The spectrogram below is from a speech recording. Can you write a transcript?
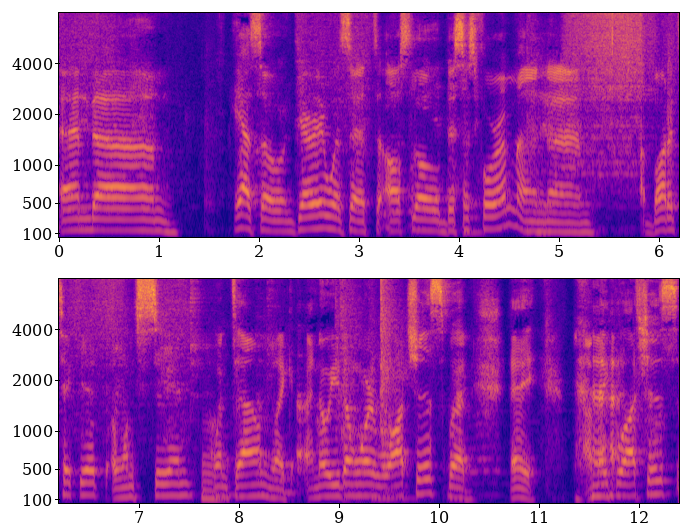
And um, yeah, so Gary was at Oslo Business Forum, and um, I bought a ticket. I went to see him. Hmm. Went down. Like I know you don't wear watches, but hey, I make watches.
